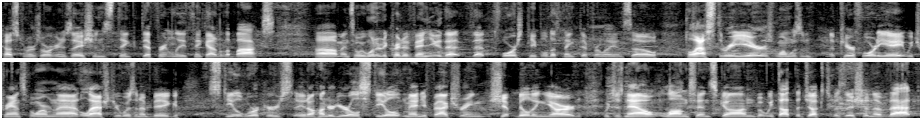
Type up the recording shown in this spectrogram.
customers' organizations, think differently, think out of the box. Um, and so we wanted to create a venue that, that forced people to think differently. And so the last three years, one was in Pier 48, we transformed that. Last year was in a big steel workers, in a 100-year-old steel manufacturing shipbuilding yard, which is now long since gone. But we thought the juxtaposition of that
